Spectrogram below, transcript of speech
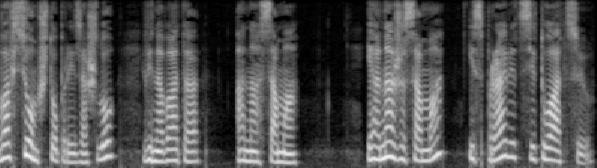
Во всем, что произошло, — виновата она сама. И она же сама исправит ситуацию.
